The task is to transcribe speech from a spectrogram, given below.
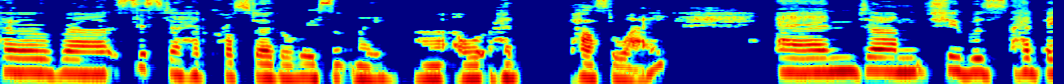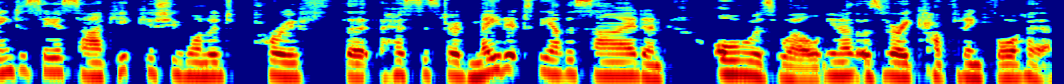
her uh, sister had crossed over recently, uh, or had passed away, and um, she was had been to see a psychic because she wanted proof that her sister had made it to the other side and all was well. You know, that was very comforting for her.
